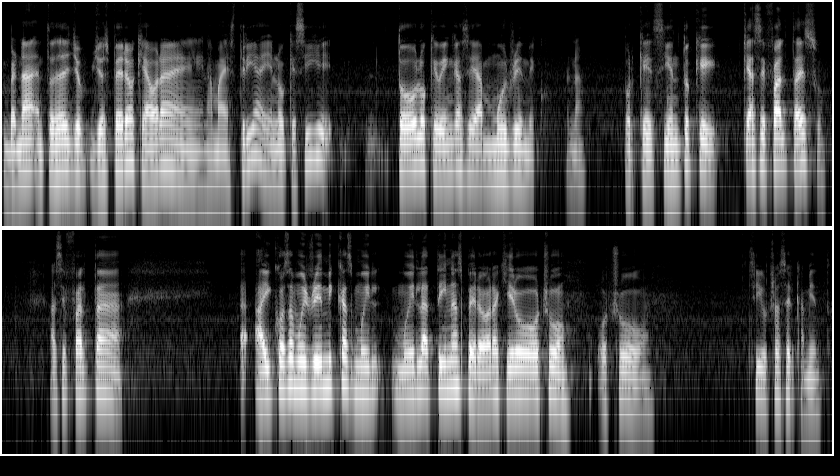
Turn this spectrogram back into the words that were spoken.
¿verdad? Entonces yo, yo espero que ahora en la maestría y en lo que sigue, todo lo que venga sea muy rítmico, ¿verdad? Porque siento que, que hace falta eso. Hace falta hay cosas muy rítmicas, muy, muy latinas, pero ahora quiero otro, otro, sí, otro acercamiento.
